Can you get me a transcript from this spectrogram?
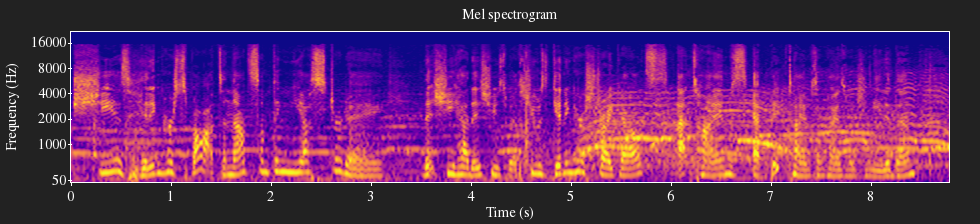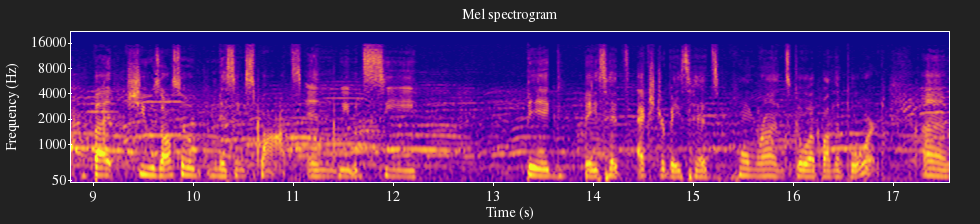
she is hitting her spots, and that's something yesterday that she had issues with. She was getting her strikeouts at times, at big times sometimes when she needed them, but she was also missing spots, and we would see big base hits, extra base hits, home runs go up on the board. Um,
